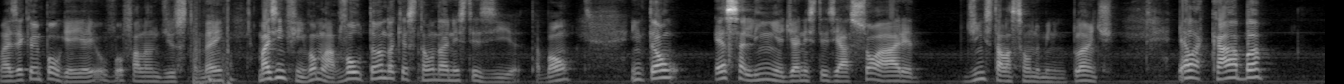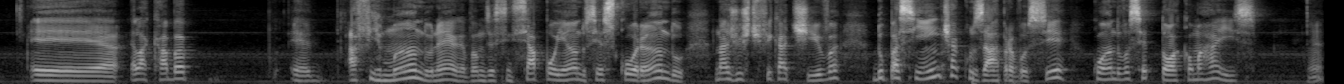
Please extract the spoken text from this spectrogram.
Mas é que eu empolguei, aí eu vou falando disso também. Mas enfim, vamos lá. Voltando à questão da anestesia, tá bom? Então, essa linha de anestesiar só a área de instalação do mini implante, ela acaba, é, ela acaba é, afirmando, né, vamos dizer assim, se apoiando, se escorando na justificativa do paciente acusar para você quando você toca uma raiz. Né?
